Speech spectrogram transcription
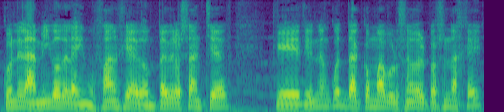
con el amigo de la infancia de don Pedro Sánchez, que teniendo en cuenta cómo ha evolucionado el personaje,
